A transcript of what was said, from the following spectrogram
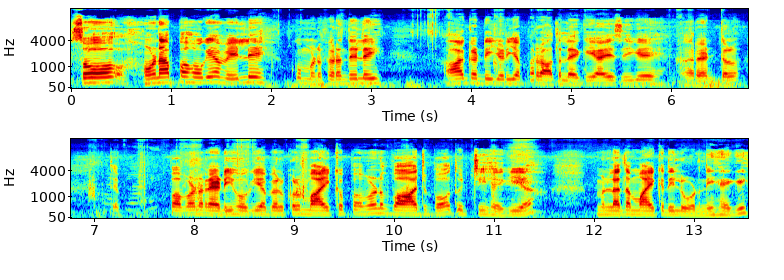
ਸੋ ਹੁਣ ਆਪਾਂ ਹੋ ਗਏ ਵਿਹਲੇ ਘੁੰਮਣ ਫਿਰਨ ਦੇ ਲਈ। ਆਹ ਗੱਡੀ ਜਿਹੜੀ ਆਪਾਂ ਰਾਤ ਲੈ ਕੇ ਆਏ ਸੀਗੇ ਰੈਂਟਲ ਤੇ ਪਵਨ ਰੈਡੀ ਹੋ ਗਈ ਆ ਬਿਲਕੁਲ। ਮਾਈਕ ਪਵਨ, ਆਵਾਜ਼ ਬਹੁਤ ਉੱਚੀ ਹੈਗੀ ਆ। ਮੈਨੂੰ ਲੱਗਦਾ ਮਾਈਕ ਦੀ ਲੋੜ ਨਹੀਂ ਹੈਗੀ।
